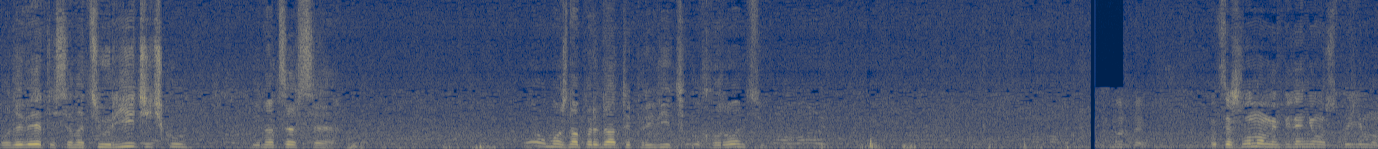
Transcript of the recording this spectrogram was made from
подивитися на цю річечку і на це все. О, можна передати привіт охоронцю. Оце ж воно, ми біля нього стоїмо.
